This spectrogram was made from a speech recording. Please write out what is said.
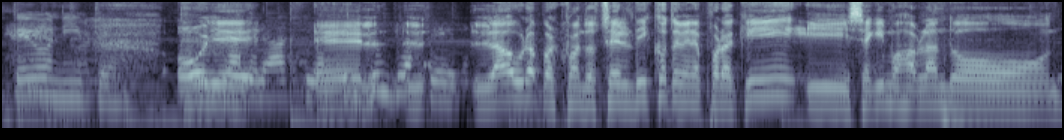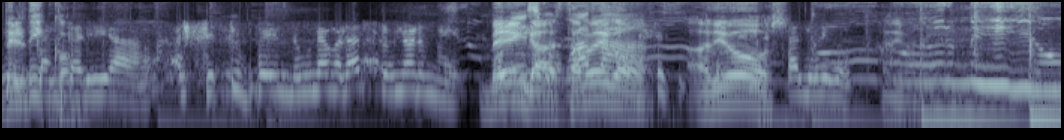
Qué bonito. Oye, eh, es un placer. Laura, pues cuando esté el disco te vienes por aquí y seguimos hablando del Me disco. Estupendo, un abrazo enorme. Venga, hasta guapa. luego. Adiós. Hasta luego. Adiós.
